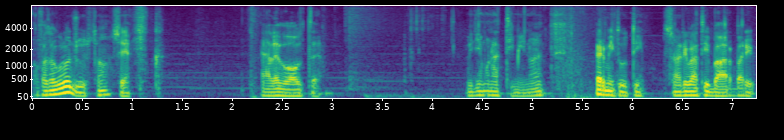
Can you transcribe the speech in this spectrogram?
Ho fatto quello giusto? Sì. E alle volte. Vediamo un attimino, eh. Fermi tutti. Sono arrivati i barbari.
